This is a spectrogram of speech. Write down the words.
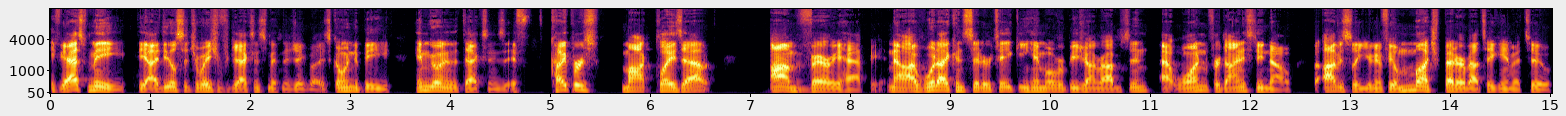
if you ask me, the ideal situation for Jaxon Smith-Njigba is going to be him going to the Texans. If Kiper's mock plays out, I'm very happy. Now, I would I consider taking him over Bijan Robinson at one for Dynasty? No, but obviously you're going to feel much better about taking him at two.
